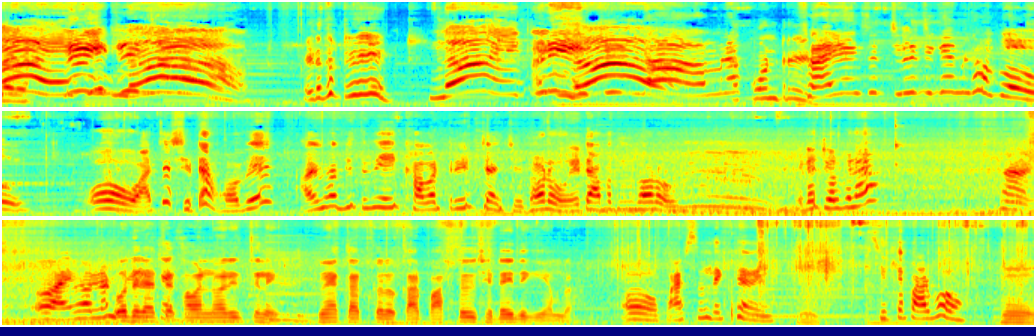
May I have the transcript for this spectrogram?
না। এটা তো ট্রিট না না। আমরা কোন ট্রিট ফ্রাইড রাইস আর চিলি চিকেন খাব। ও আচ্ছা সেটা হবে। আমি ভাবছি তুমি এই খাবার ট্রিট চাইছো। ধরো এটা আপাতত ধরো। এটা চলবে না? হ্যাঁ। ও আমি ভাবলাম ওদের একটা খাবার নেওয়ার ইচ্ছে নেই। তুমি এক কাজ করো কার পার্সেল সেটাই দেখি আমরা। ও পার্সেল দেখতে হবে। শিখতে পারব? হুম।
